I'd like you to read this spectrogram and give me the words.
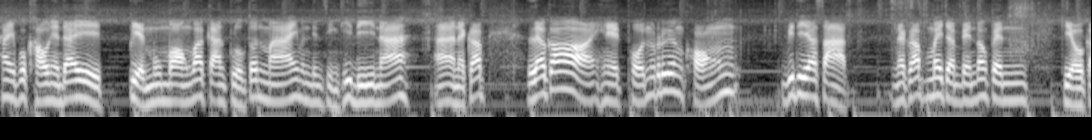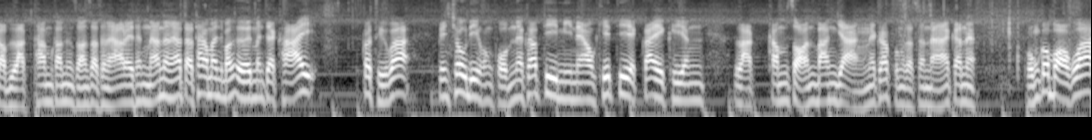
ให้พวกเขาเนี่ยได้เปลี่ยนมุมมองว่าการปลูกต้นไม้มันเป็นสิ่งที่ดีนะอ่านะครับ แล้วก็เหตุผลเรื่องของวิทยาศาสตร์นะครับไม่จำเป็นต้องเป็นเกี่ยวกับหลักธรรมคำสอนศาสนาอะไรทั้งนั้นนะแต่ถ้ามันบังเอิญมันจะคล้ายก็ถือว่าเป็นโชคดีของผมนะครับที่มีแนวคิดที่ใกล้เคียงหลักคำสอนบางอย่างนะครับของศาสนากันนะผมก็บอกว่า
